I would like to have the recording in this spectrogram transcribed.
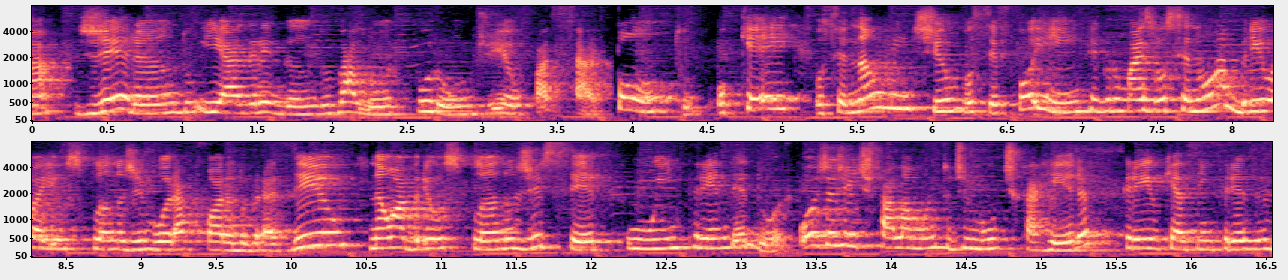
continuar gerando e agregando valor por onde eu passar. Ponto, ok? Você não mentiu, você foi íntegro, mas você não abriu aí os planos de morar fora do Brasil, não abriu os planos de ser um empreendedor. Hoje a gente fala muito de multicarreira, creio que as empresas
